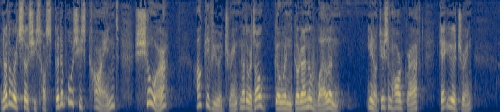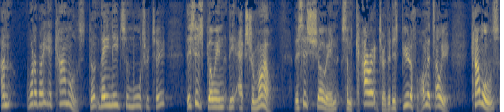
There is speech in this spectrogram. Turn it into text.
In other words, so she's hospitable, she's kind, sure, I'll give you a drink. In other words, I'll go and go down the well and, you know, do some hard graft, get you a drink. And what about your camels? Don't they need some water too? This is going the extra mile. This is showing some character that is beautiful. I'm going to tell you, camels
